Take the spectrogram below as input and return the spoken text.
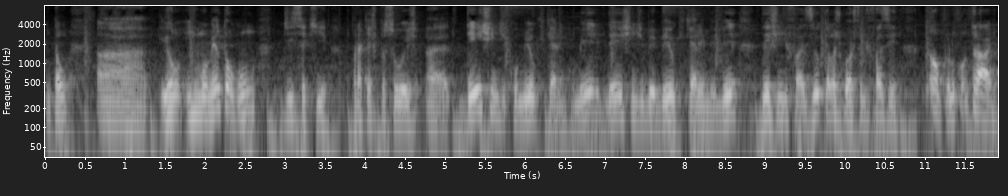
Então, uh, eu em momento algum disse aqui para que as pessoas uh, deixem de comer o que querem comer, deixem de beber o que querem beber, deixem de fazer o que elas gostam de fazer. Não, pelo contrário,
